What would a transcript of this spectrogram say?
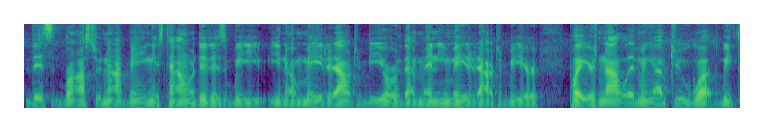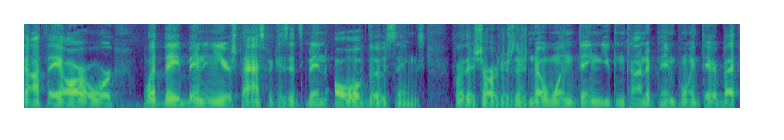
this roster not being as talented as we, you know, made it out to be, or that many made it out to be, or players not living up to what we thought they are, or what they've been in years past because it's been all of those things for the Chargers. There's no one thing you can kind of pinpoint there, but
